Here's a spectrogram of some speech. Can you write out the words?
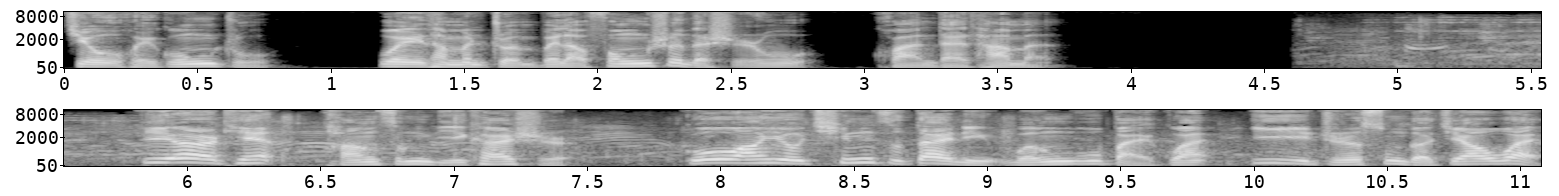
救回公主，为他们准备了丰盛的食物款待他们。第二天，唐僧离开时，国王又亲自带领文武百官一直送到郊外，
